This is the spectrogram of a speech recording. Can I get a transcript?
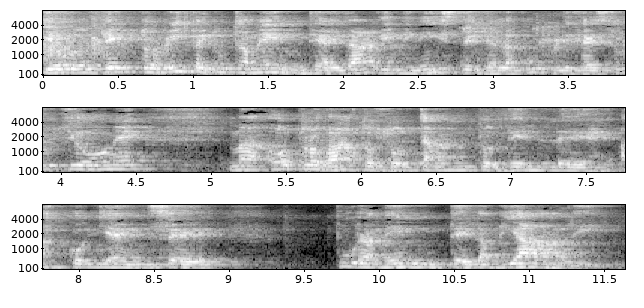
Io l'ho detto ripetutamente ai vari ministri della pubblica istruzione, ma ho trovato soltanto delle accoglienze puramente labiali,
